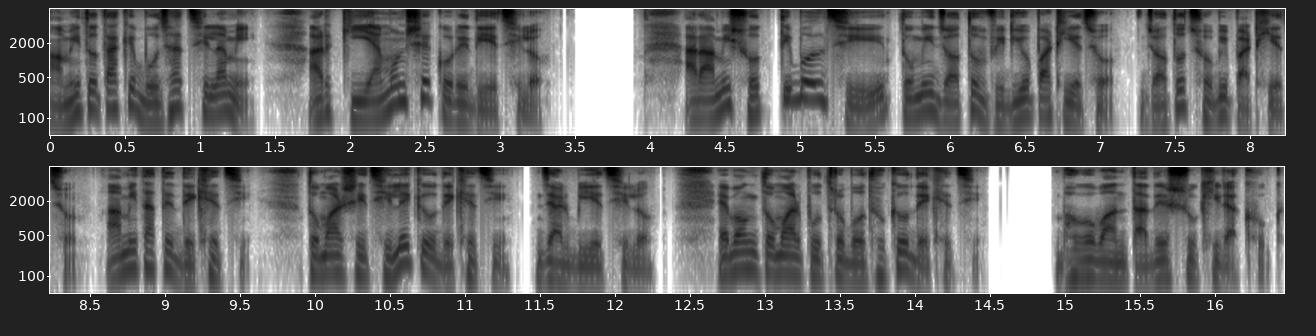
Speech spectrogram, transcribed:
আমি তো তাকে বোঝাচ্ছিলামই, আর কি এমন সে করে দিয়েছিল? আর আমি সত্যি বলছি, তুমি যত ভিডিও পাঠিয়েছ, যত ছবি পাঠিয়েছ, আমি তাতে দেখেছি। তোমার সেই ছেলেকেও দেখেছি, যার বিয়ে ছিল, এবং তোমার পুত্রবধূকেও দেখেছি। ভগবান তাদের সুখী রাখুক।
